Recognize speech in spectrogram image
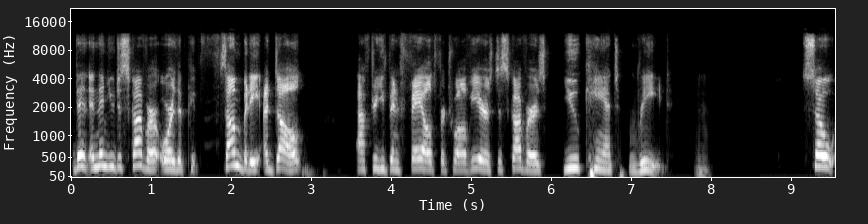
then and then you discover or the somebody adult after you've been failed for 12 years discovers you can't read so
